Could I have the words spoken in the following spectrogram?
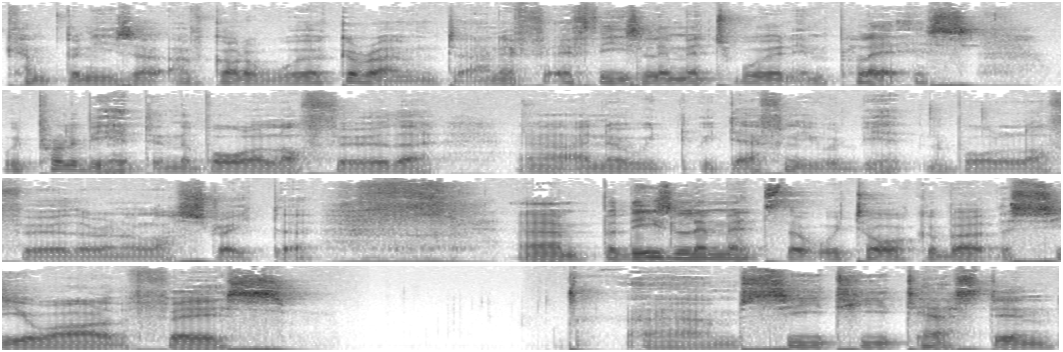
companies have got to work around. And if, if these limits weren't in place we'd probably be hitting the ball a lot further. Uh, I know we, we definitely would be hitting the ball a lot further and a lot straighter. Um, but these limits that we talk about the COR of the face um, CT testing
